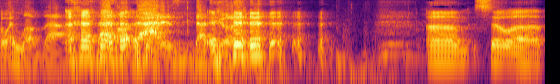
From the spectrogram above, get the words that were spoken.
Oh, I love that. That's that is that's good. Um, so uh,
